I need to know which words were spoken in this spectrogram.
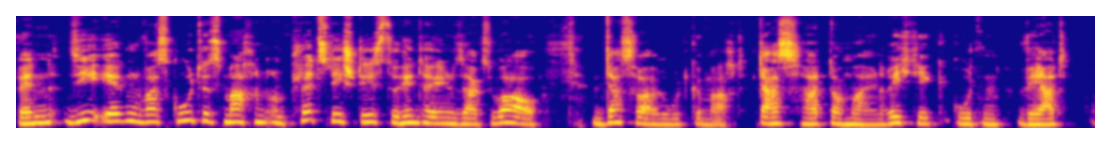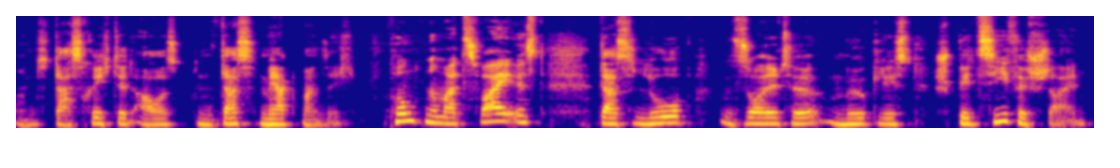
Wenn sie irgendwas Gutes machen und plötzlich stehst du hinter ihnen und sagst, wow, das war gut gemacht. Das hat nochmal einen richtig guten Wert und das richtet aus und das merkt man sich. Punkt Nummer zwei ist, das Lob sollte möglichst spezifisch sein.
